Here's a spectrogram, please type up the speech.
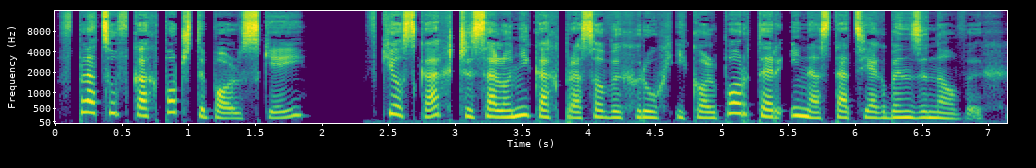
w placówkach Poczty Polskiej, w kioskach czy salonikach prasowych Ruch i Kolporter i na stacjach benzynowych.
